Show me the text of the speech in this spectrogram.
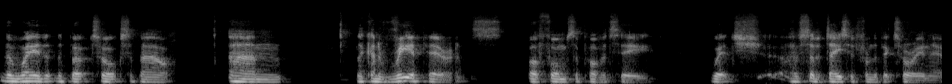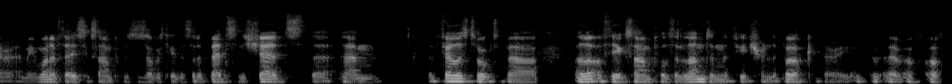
the way that the book talks about um, the kind of reappearance of forms of poverty which have sort of dated from the Victorian era. I mean, one of those examples is obviously the sort of beds and sheds that, um, that Phil has talked about. A lot of the examples in London that feature in the book are very of, of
